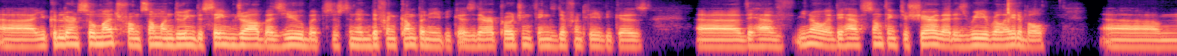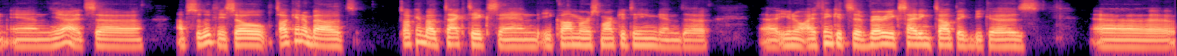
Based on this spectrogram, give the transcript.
Uh, you could learn so much from someone doing the same job as you but just in a different company because they're approaching things differently because uh, they have you know they have something to share that is really relatable. Um, and yeah it's uh, absolutely. So talking about talking about tactics and e-commerce marketing and uh, uh, you know i think it's a very exciting topic because uh,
